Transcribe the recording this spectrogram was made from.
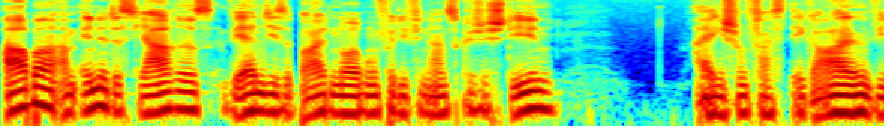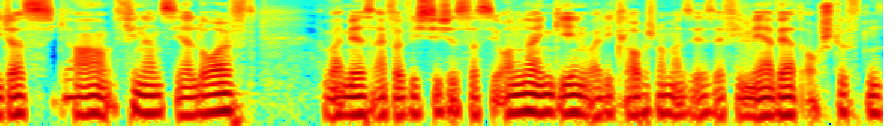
Aber am Ende des Jahres werden diese beiden Neuerungen für die Finanzküche stehen eigentlich schon fast egal, wie das Jahr finanziell läuft, weil mir das einfach wichtig ist, dass sie online gehen, weil die, glaube ich, nochmal sehr, sehr viel Mehrwert auch stiften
